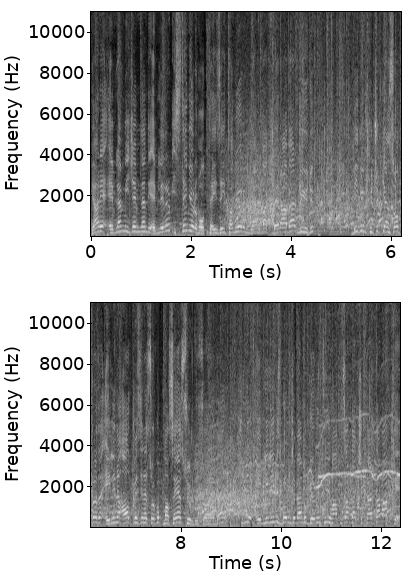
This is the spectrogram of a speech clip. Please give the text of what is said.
Yani evlenmeyeceğimden değil evlenirim istemiyorum o teyzeyi tanıyorum. Yani bak beraber büyüdük. Bir gün küçükken sofrada elini alt bezine sokup masaya sürdü sonra. Ben şimdi evliliğimiz boyunca ben bu görüntüyü hafızamdan çıkartamam ki.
